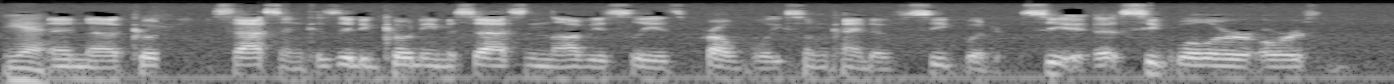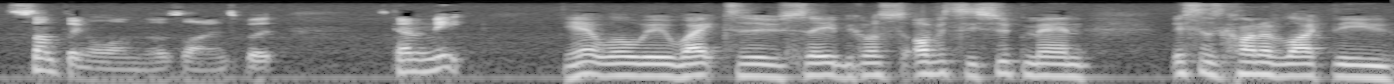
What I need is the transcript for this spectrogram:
Yeah, and uh, Codename Assassin because they did Codename Assassin. Obviously, it's probably some kind of sequel, se- uh, sequel or, or something along those lines. But it's kind of neat. Yeah, well, we wait to see because obviously Superman. This is kind of like the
